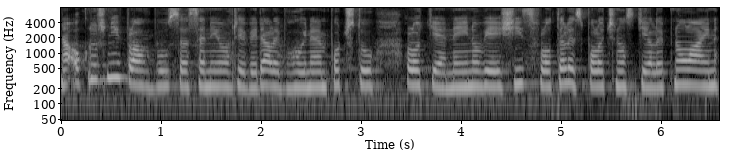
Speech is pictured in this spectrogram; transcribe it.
Na okružní plavbu se seniori vydali v hojném počtu. Loď je nejnovější z flotily společnosti Lipnoline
